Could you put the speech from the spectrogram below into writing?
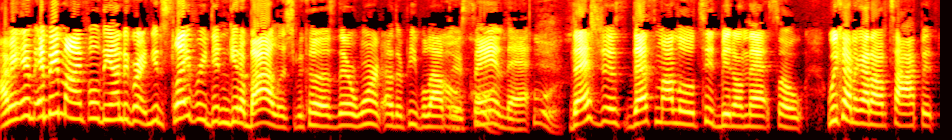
I mean, and, and be mindful, the underground you know, slavery didn't get abolished because there weren't other people out Oh, there course, saying of that. course. That's just that's my little tidbit on that. So we kind of got off topic.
